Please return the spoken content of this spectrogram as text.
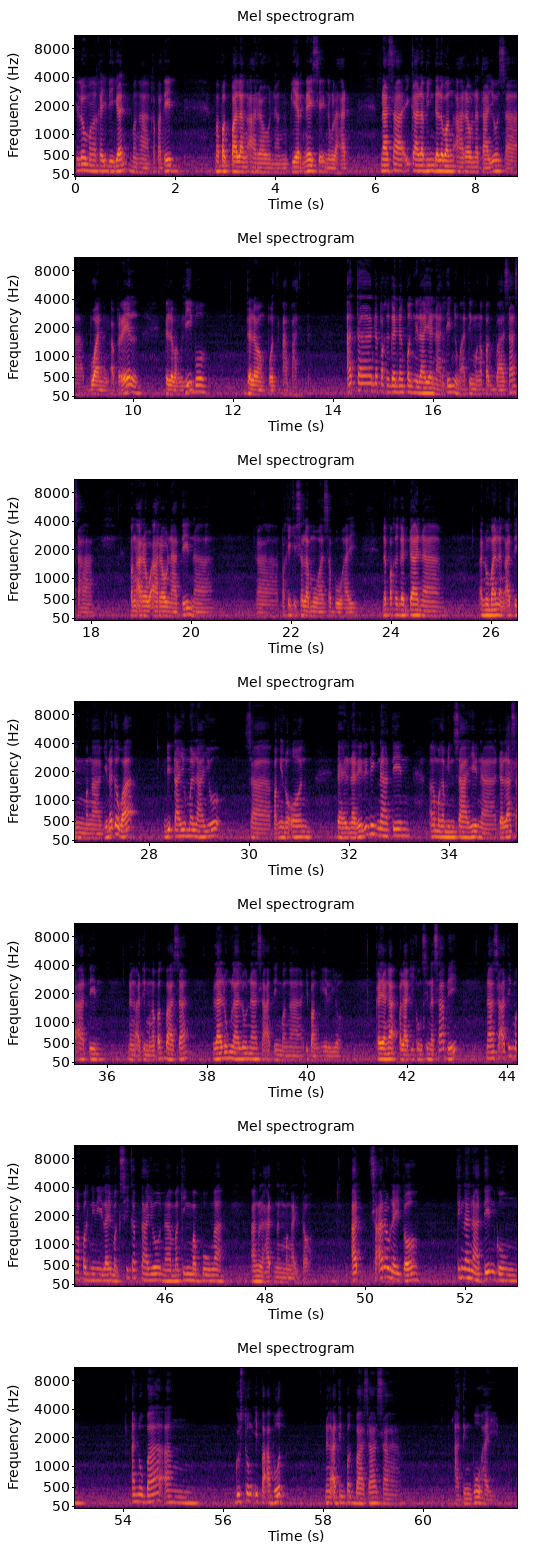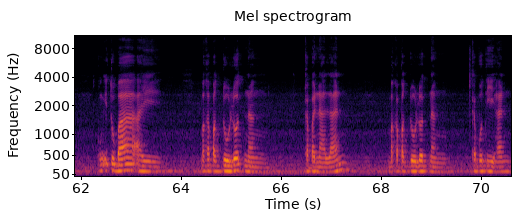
Hello mga kaibigan, mga kapatid. Mapagpalang araw ng biyernes sa inyong lahat. Nasa ikalabing dalawang araw na tayo sa buwan ng Abril, 2024. At ah, napakagandang pagnilaya natin yung ating mga pagbasa sa pang-araw-araw natin na ah, pakikisalamuha sa buhay. Napakaganda na anuman ang ating mga ginagawa, hindi tayo malayo sa Panginoon dahil naririnig natin ang mga mensahe na dala sa atin ng ating mga pagbasa, lalong-lalo na sa ating mga ebanghelyo. Kaya nga palagi kong sinasabi na sa ating mga pagninilay magsikap tayo na maging mapunga ang lahat ng mga ito. At sa araw na ito, tingnan natin kung ano ba ang gustong ipaabot ng ating pagbasa sa ating buhay. Kung ito ba ay makapagdulot ng kabanalan, makapagdulot ng kabutihan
